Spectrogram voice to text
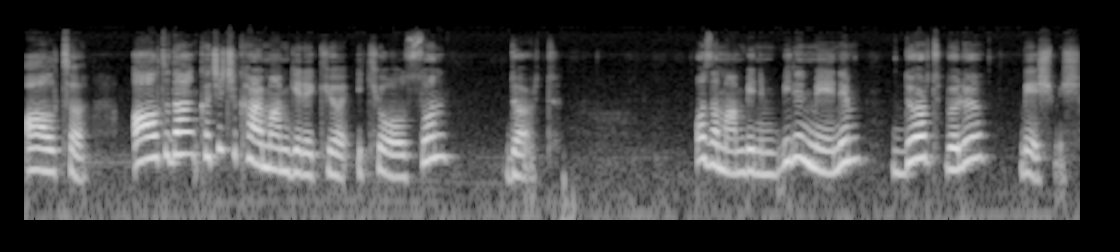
6. 6'dan kaçı çıkarmam gerekiyor 2 olsun? 4. O zaman benim bilinmeyenim 4 bölü 5'miş.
